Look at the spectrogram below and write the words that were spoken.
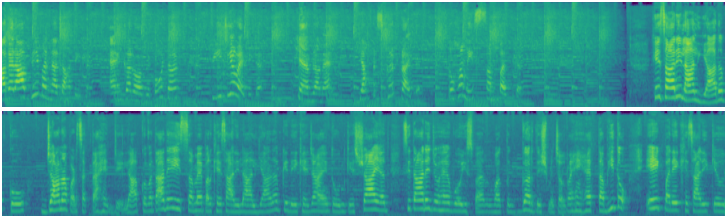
अगर आप भी बनना चाहते हैं एंकर और रिपोर्टर वीडियो एडिटर कैमरामैन या फिर स्क्रिप्ट राइटर तो हमें संपर्क करें। खेसारी लाल यादव को जाना पड़ सकता है जेल। आपको बता दें, इस समय पर खेसारी लाल यादव के देखे जाएँ तो उनके शायद सितारे जो है वो इस पर वक्त गर्दिश में चल रहे हैं। तभी तो एक पर एक खेसारी के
